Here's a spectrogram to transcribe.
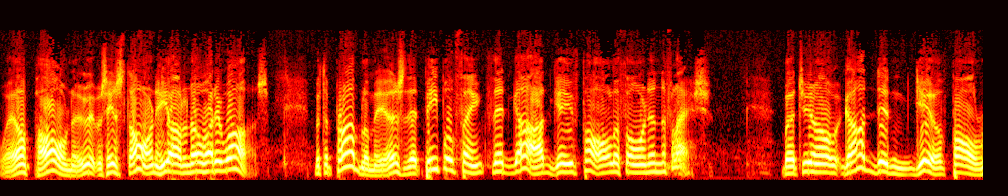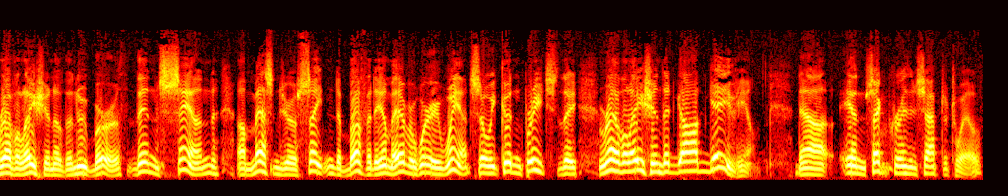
Well, Paul knew it was his thorn. He ought to know what it was. But the problem is that people think that God gave Paul a thorn in the flesh. But you know, God didn't give Paul revelation of the new birth, then send a messenger of Satan to buffet him everywhere he went so he couldn't preach the revelation that God gave him. Now, in 2 Corinthians chapter 12,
